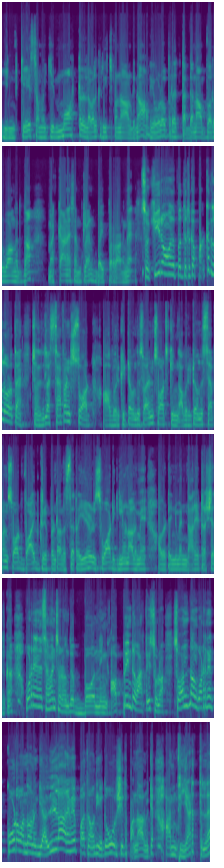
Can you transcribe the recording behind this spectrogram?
இன்கேஸ் அவன் இம்மார்டல் லெவலுக்கு ரீச் பண்ணான் அப்படின்னா அவன் எவ்வளோ பெரிய தட்டனாக வருவாங்கிறது தான் மெக்கானிசம் கிளான் பயப்படுறானுங்க. ஸோ ஹீரோ வந்து பார்த்துட்டு பக்கத்தில் ஒருத்தன் ஸோ இதில் செவன் ஸ்வாட் அவர்கிட்ட வந்து செவன் ஸ்வாட் கிங் அவர்கிட்ட வந்து செவன் ஸ்வாட் வாய்ட் கிரேப் பண்ணுற அந்த ஏழு ஸ்வாட் இல்லைனாலுமே அவர்கிட்ட இனிமேல் நிறைய ட்ரெஷ் இருக்குன்னா உடனே இந்த செவன் ஸ்வாட் வந்து பர்னிங் அப்படின்ற வார்த்தையை சொல்லுவான். சொன்ன உடனே கூட வந்தவனுக்கு எல்லாருமே பார்த்தா வந்து ஏதோ ஒரு விஷயத்தை பண்ண ஆரம்பிக்க அந்த இடத்துல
